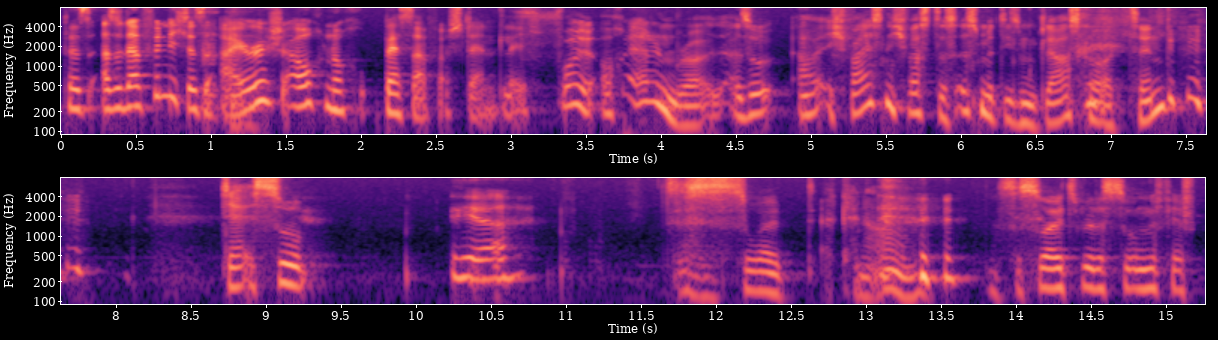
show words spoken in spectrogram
Das, also da finde ich das Irish auch noch besser verständlich. Voll, auch Edinburgh. Also, aber ich weiß nicht, was das ist mit diesem Glasgow-Akzent. Der ist so, Ja. Das ist so, halt, keine Ahnung. Das ist so, als würdest du ungefähr Sp-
